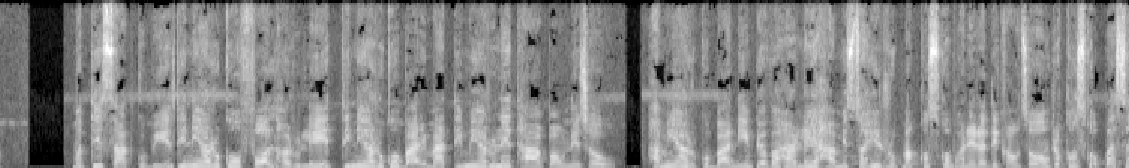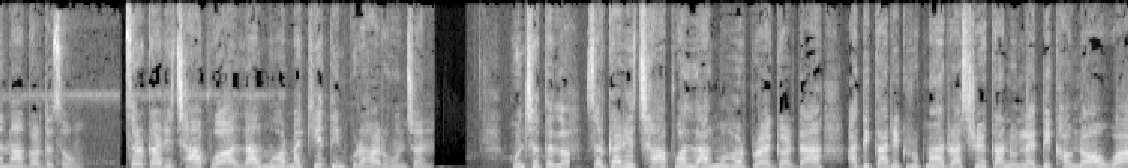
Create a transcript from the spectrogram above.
मत्ती सातको बीच तिनीहरूको फलहरूले तिनीहरूको बारेमा तिमीहरूले थाहा पाउनेछौ। हामीहरूको बानी व्यवहारले हामी सही रूपमा कसको भनेर देखाउँछौ र कसको उपासना गर्दछौ? सरकारी छाप वा लालमोहरमा के तीन कुराहरू हुन्छन्? हुन्छ त ल। सरकारी छाप वा लालमोहर प्रयोग गर्दा आधिकारिक रूपमा राष्ट्रिय कानूनलाई देखाउन वा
